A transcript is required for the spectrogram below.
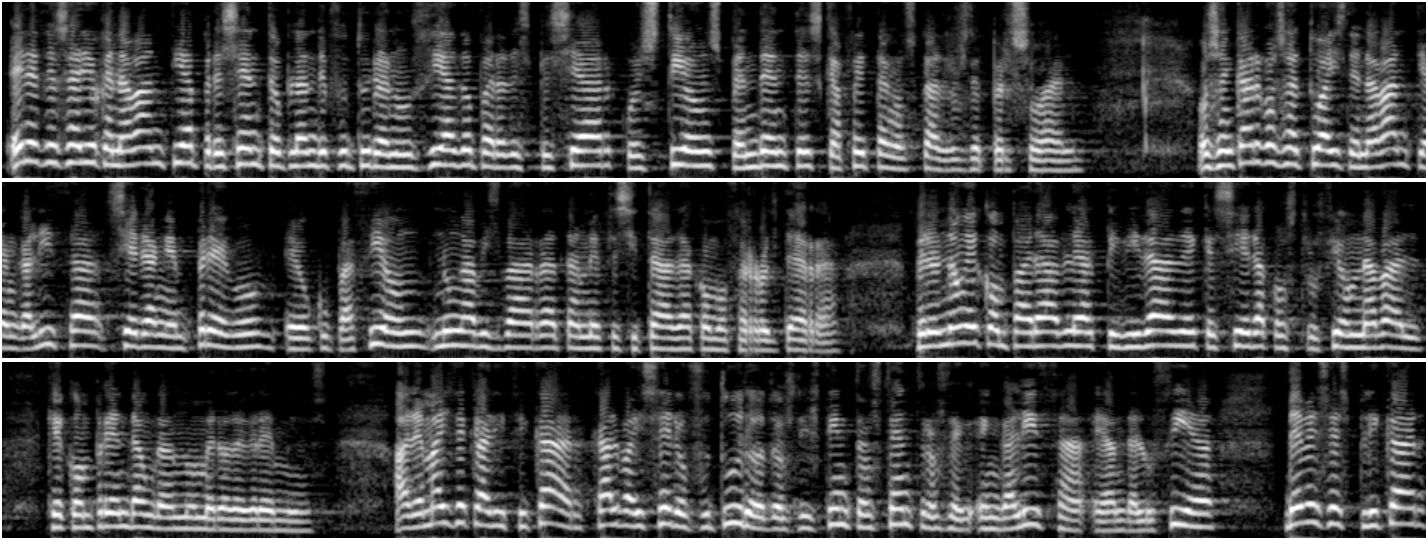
É necesario que Navantia presente o plan de futuro anunciado para despexar cuestións pendentes que afectan aos cadros de persoal. Os encargos actuais de Navantia en Galiza xeran emprego e ocupación nunha bisbarra tan necesitada como Ferrolterra, pero non é comparable a actividade que xera a construción naval que comprenda un gran número de gremios. Ademais de clarificar cal vai ser o futuro dos distintos centros de, en Galiza e Andalucía, débese explicar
